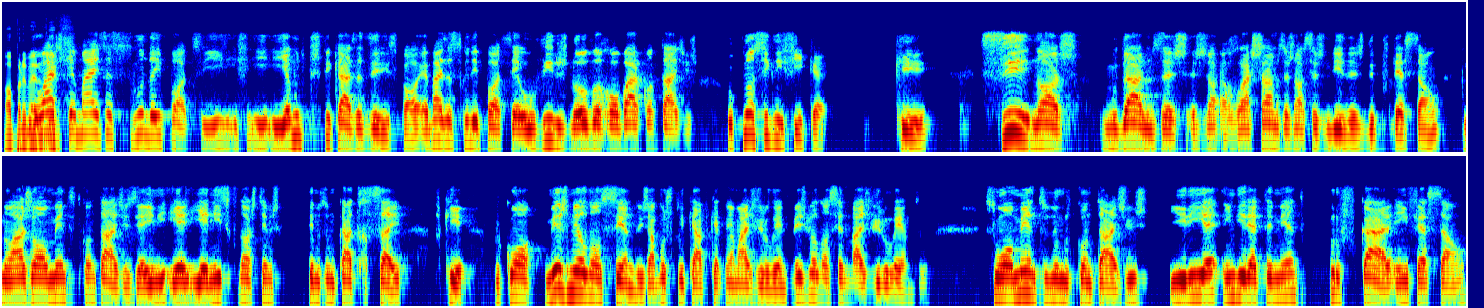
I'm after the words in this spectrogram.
ao primeiro Eu vírus? acho que é mais a segunda hipótese, e, e, e, é muito perspicaz a dizer isso, Paulo. É mais a segunda hipótese, é o vírus novo a roubar contágios. O que não significa que, se nós mudarmos, as, as, relaxarmos as nossas medidas de proteção, que não haja um aumento de contágios. E é, e é, nisso que nós temos, temos um bocado de receio. Porquê? Porque com, mesmo ele não sendo, e já vou explicar porque é que não é mais virulento, mesmo ele não sendo mais virulento, se um aumento do número de contágios iria indiretamente provocar a infecção,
